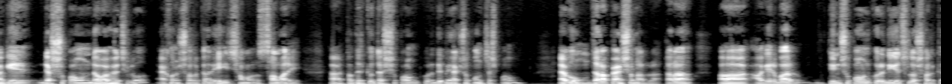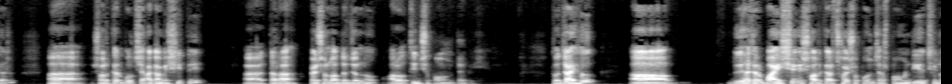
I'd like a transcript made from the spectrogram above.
আগে দেড়শো পাউন্ড দেওয়া হয়েছিল, এখন সরকার এই সামারে তাদেরকেও দেড়শো পাউন্ড করে দেবে, একশো পঞ্চাশ পাউন্ড এবং যারা পেনশনাররা তারা আগের বার তিনশো পাউন্ড করে দিয়েছিল সরকার। সরকার বলছে আগামী শীতে তারা পেনশনারদের জন্য আরও তিনশো পাউন্ড দেবে। তো যাই হোক দুই হাজার বাইশে সরকার ছয়শো পঞ্চাশ পাউন্ড দিয়েছিল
